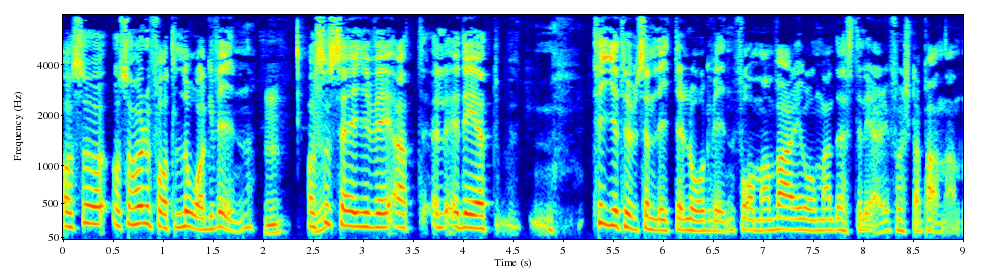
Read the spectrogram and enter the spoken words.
och, så, och så har du fått lågvin. Mm. Och så säger vi att det är ett, 10 000 liter lågvin får man varje gång man destillerar i första pannan.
